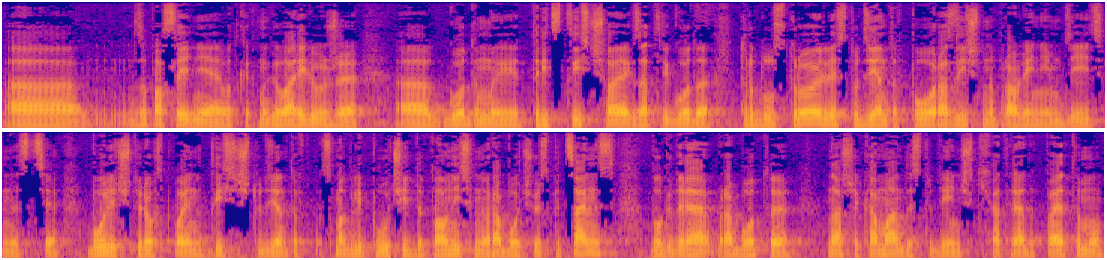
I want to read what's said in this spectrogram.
За последние, вот как мы говорили уже, годы мы 30 тысяч человек за три года трудоустроили студентов по различным направлениям деятельности. Более четырех с половиной тысяч студентов смогли получить дополнительную рабочую специальность благодаря работе нашей команды студенческих отрядов. Поэтому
